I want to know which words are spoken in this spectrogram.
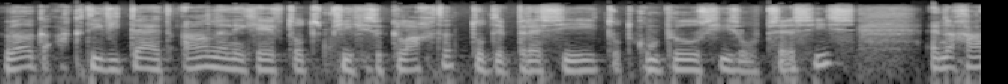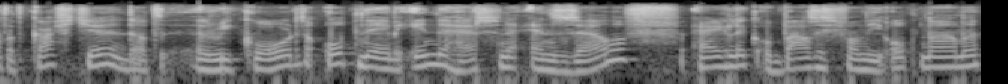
welke activiteit aanleiding geeft tot psychische klachten, tot depressie, tot compulsies obsessies. En dan gaat het kastje dat recorden, opnemen in de hersenen en zelf eigenlijk op basis van die opname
